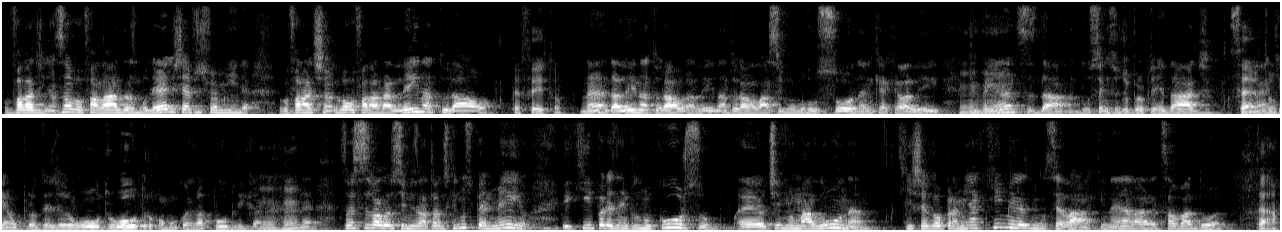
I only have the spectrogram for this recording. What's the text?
vou falar de Inhansão, eu vou falar das mulheres chefes de família, eu vou falar de Xangô, vou falar da lei natural, Perfeito. né, da lei natural, a lei natural lá segundo Rousseau, né, que é aquela lei que vem antes da, do senso de propriedade, Uhum. Certo. né, que é o proteger o outro, o outro como coisa pública, Uhum. né. São esses valores civilizatórios que nos permeiam e que, por exemplo, no curso eh, eu tive uma aluna que chegou para mim aqui mesmo no CELAC, né, ela era de Salvador. Tá.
